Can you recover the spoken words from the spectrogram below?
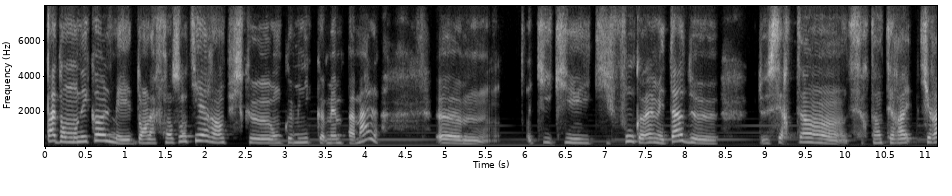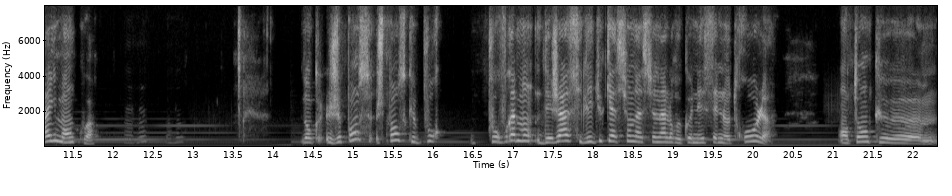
pas dans mon école, mais dans la France entière, hein, puisque on communique quand même pas mal, qui, qui, qui, font quand même état de de certains, certains tiraillements, quoi. Mhm, mhm. Donc, je pense, je pense que pour, pour vraiment, déjà, si l'éducation nationale reconnaissait notre rôle en tant que euh,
